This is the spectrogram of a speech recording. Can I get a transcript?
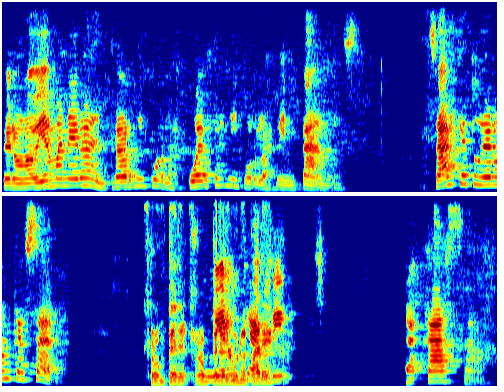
pero no había manera de entrar ni por las puertas ni por las ventanas. ¿Sabes qué tuvieron que hacer? Romper, romper Tuvieron alguna pared. abrir la casa.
